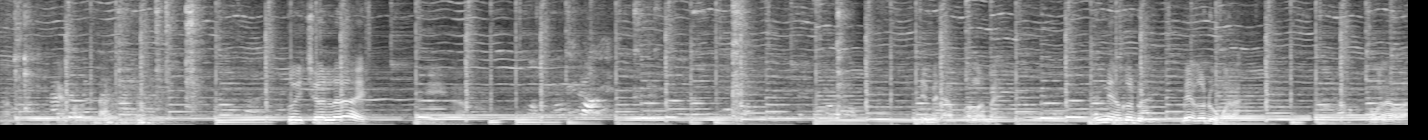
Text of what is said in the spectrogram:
ครับแค่พอตักตุ้ยเชิญเลย ไม่เอากระดูกไม่เอากระดูกมาละเอามาแล้วเหรอ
